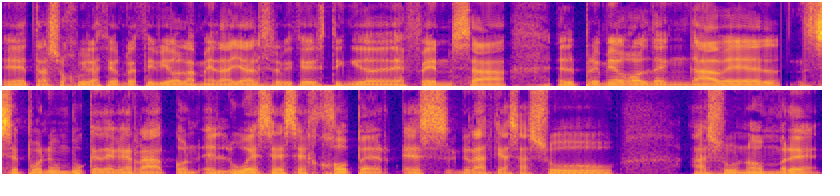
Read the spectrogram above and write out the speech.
eh, tras su jubilación recibió la medalla del Servicio Distinguido de Defensa, el premio Golden Gable. Se pone un buque de guerra con el USS Hopper, es gracias a su a su nombre.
